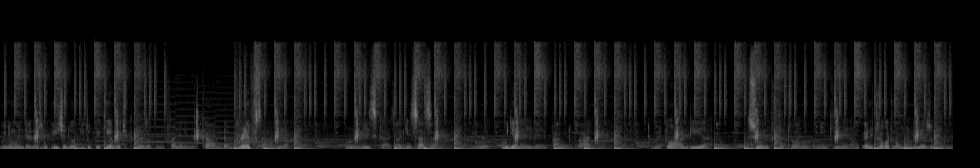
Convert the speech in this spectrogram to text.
wenye mwendelezo. Hicho ndio kitu pekee ambacho kimeweza kunifanya nimekaa muda mrefu sana bila ku, ku kazi. Lakini sasa nimekuja na ile back tumetoa wandia soon tutatoa nyimbo nyingine yani tutakuwa tuna mwendelezo ule.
